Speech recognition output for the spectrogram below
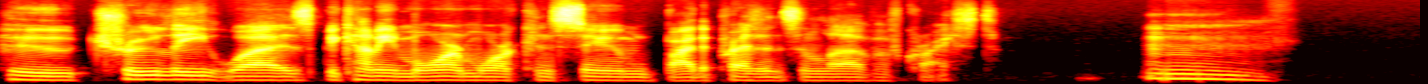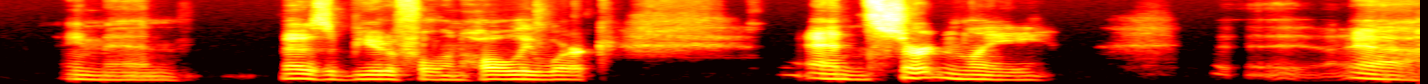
who truly was becoming more and more consumed by the presence and love of Christ. Mm. Amen. That is a beautiful and holy work. And certainly, uh, yeah,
